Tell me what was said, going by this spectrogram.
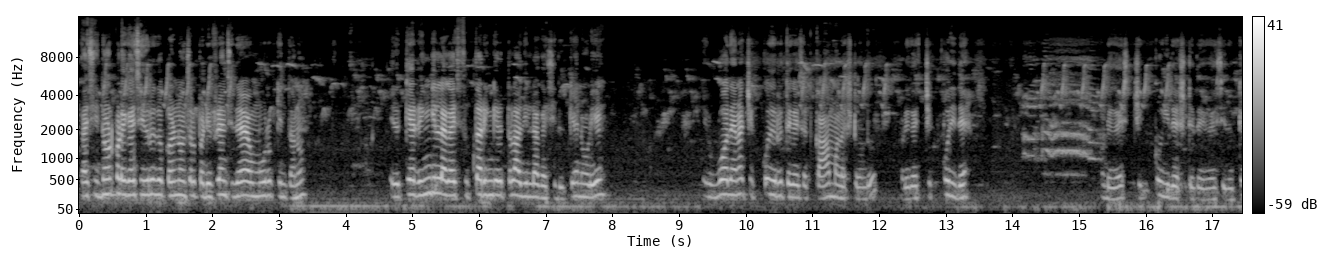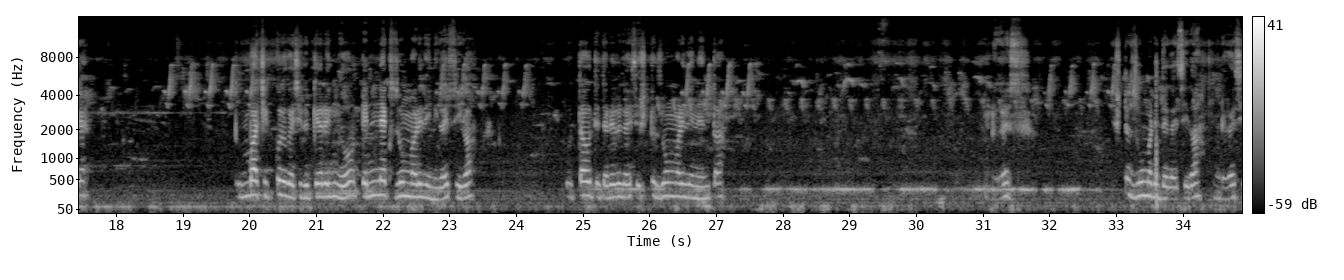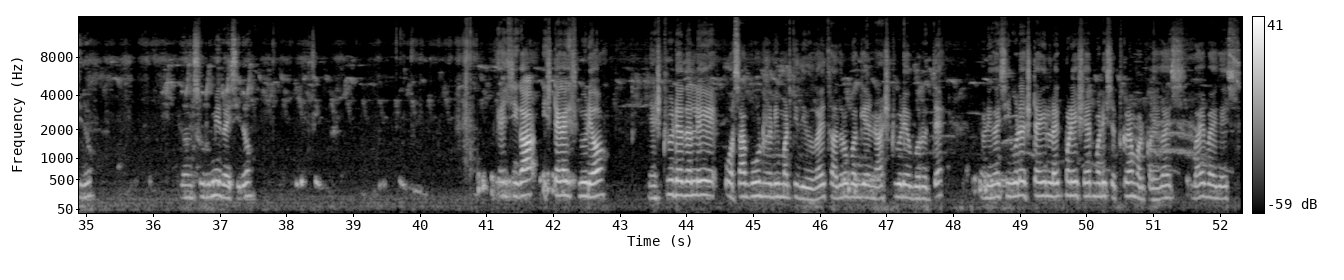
ಗೈಸ್ ಇದು ನೋಡ್ಕೊಳ್ಳಿ ಗೈಸ್ ಇದ್ರದ್ದು ಕಣ್ಣು ಒಂದು ಸ್ವಲ್ಪ ಡಿಫ್ರೆನ್ಸ್ ಇದೆ, ಮೂರಕ್ಕಿಂತನೂ. ಇದಕ್ಕೆ ರಿಂಗ್ ಇಲ್ಲ ಗೈಸ್ ಸುತ್ತ ರಿಂಗ್ ಇರುತ್ತಲ್ಲ, ಅದಿಲ್ಲ ಗೈಸ್ ಇದಕ್ಕೆ ನೋಡಿ. ಇರ್ಬೋದೇನೋ ಚಿಕ್ಕದಿರುತ್ತೆ ಗೈಸ್ ಅದು ಕಾಮಲ್ ಅಷ್ಟೊಂದು. ನೋಡಿ ಗೈಸ್ ಚಿಕ್ಕದಿದೆ. ನೋಡಿ ಗೈಸ್ ಚಿಕ್ಕಗಿದೆ ಅಷ್ಟಿದೆ ಗೈಸ್ ಇದಕ್ಕೆ. ತುಂಬ ಚಿಕ್ಕದು ಗೈಸ್ ಇದಕ್ಕೆ ರಿಂಗು ಟೆನ್ ಎಕ್ಸ್ ಝೂಮ್ ಮಾಡಿದ್ದೀನಿ ಗೈಸ್ ಈಗ. ಗೊತ್ತಾಗುತ್ತೆ, ತಡೀರಿ ಗೈಸ್ ಎಷ್ಟು ಝೂಮ್ ಮಾಡಿದ್ದೀನಿ ಅಂತ. ಗೈಸ್ ಎಷ್ಟು ಝೂಮ್ ಮಾಡಿದ್ದೆ ಗೈಸ್ ಈಗ. ನೋಡಿ ಗೈಸ್ ಇದು. ಇದೊಂದು ಸುರುಮಿ ಗೈಸ್ ಇದು. ಗೈಸ್ ಈಗ ಇಷ್ಟೇ ಗೈಸ್ ವಿಡಿಯೋ ನೆಕ್ಸ್ಟ್ ವಿಡಿಯೋದಲ್ಲಿ ಹೊಸ ಗೂಡ್ ರೆಡಿ ಮಾಡ್ತಿದ್ದೀವಿ ಗೈಸ್ ಅದ್ರ ಬಗ್ಗೆ ನೆಕ್ಸ್ಟ್ ವಿಡಿಯೋ ಬರುತ್ತೆ. ನೋಡಿ ಗೈಸ್ ಈ ವಿಡಿಯೋ ಇಷ್ಟ ಆಗಿ ಲೈಕ್ ಮಾಡಿ ಶೇರ್ ಮಾಡಿ ಸಬ್ಸ್ಕ್ರೈಬ್ ಮಾಡ್ಕೊಳ್ಳಿ ಗೈಸ್ ಬಾಯ್ ಬಾಯ್ ಗೈಸ್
